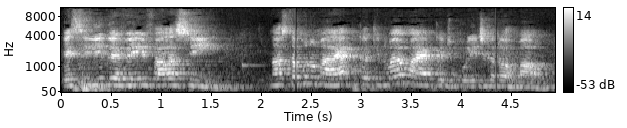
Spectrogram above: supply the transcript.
esse líder vem e fala assim: nós estamos numa época que não é uma época de política normal.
